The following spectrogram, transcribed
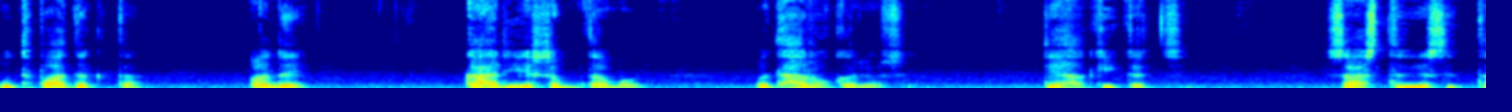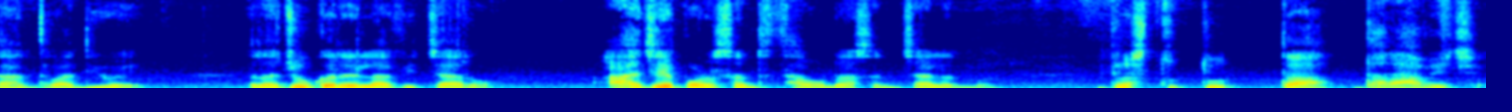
ઉત્પાદકતા અને કાર્યક્ષમતામાં વધારો કર્યો છે. તે હકીકત છે. શાસ્ત્રીય સિદ્ધાંતવાદીઓએ રજૂ કરેલા વિચારો આજે પણ સંસ્થાઓના સંચાલનમાં પ્રસ્તુતતા ધરાવે છે.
